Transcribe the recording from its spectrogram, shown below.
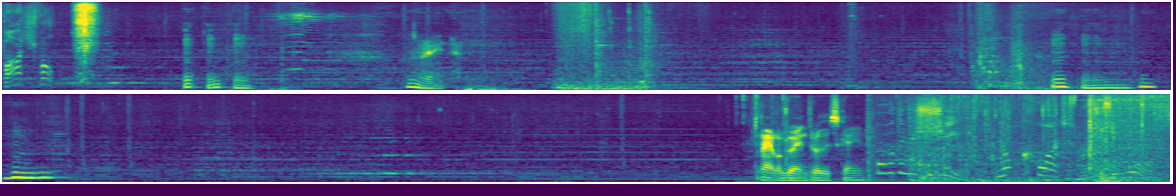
bashful. Mm-mm-mm. Alright. Mm-hmm. Alright, we'll go ahead and throw this guy in. More than a shield, not quite as much as a wall.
